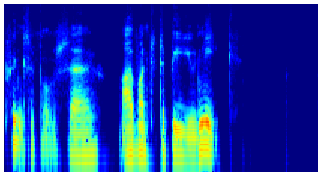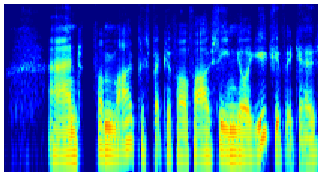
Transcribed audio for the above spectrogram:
principles. So I wanted to be unique. And from my perspective of I've seen your YouTube videos,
